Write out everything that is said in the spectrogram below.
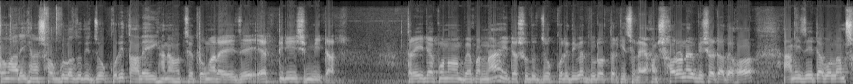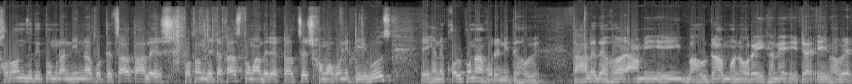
তোমার এইখানে সবগুলো যদি যোগ করি, তাহলে এইখানে হচ্ছে তোমার এই যে একত্রিশ মিটার। তাহলে এটা কোনো ব্যাপার না, এটা শুধু যোগ করে দিবে, দূরত্বের কিছু না। এখন স্মরণের বিষয়টা দেখো, আমি যেটা বললাম, স্মরণ যদি তোমরা নির্ণয় করতে চাও, তাহলে প্রথম যেটা কাজ, তোমাদের একটা হচ্ছে সমকোণী ত্রিভুজ এখানে কল্পনা করে নিতে হবে। তাহলে দেখো, আমি এই বাহুটা মনে করে এইখানে এটা এইভাবে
